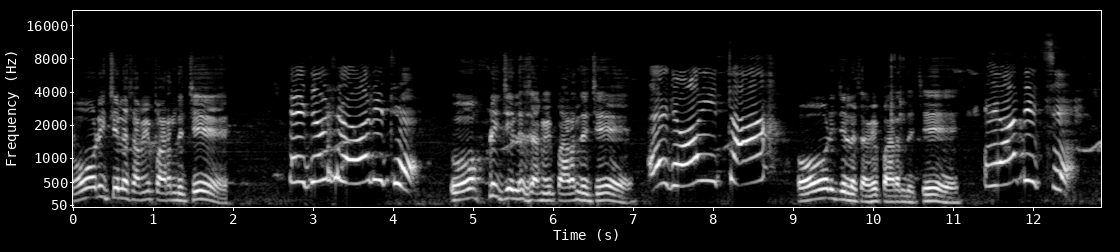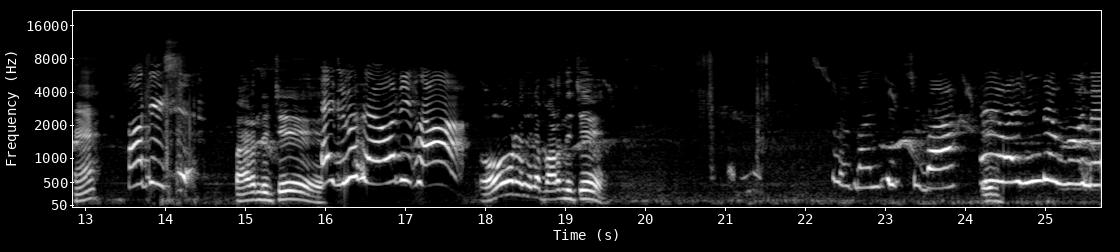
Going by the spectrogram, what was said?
ஓடிச்சு? இல்லை சாமி பறந்துச்சு. ஓடிச்சு. இல்லை சாமி பறந்துச்சு. ஓடிச்சு இல்லை சாமி பறந்துச்சு. பறந்துச்சு. ஓடுறதுல பறந்துச்சு. வந்துச்சுப்பா ஏய் வந்து போனே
